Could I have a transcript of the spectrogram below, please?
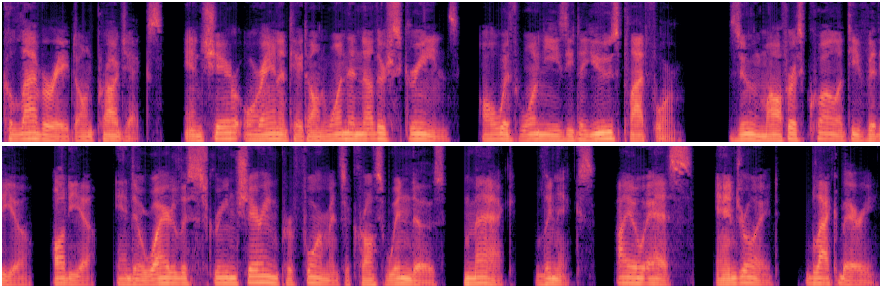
collaborate on projects, and share or annotate on one another's screens, all with one easy-to-use platform. Zoom offers quality video, audio, and a wireless screen sharing performance across Windows, Mac, Linux, iOS, Android, BlackBerry,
